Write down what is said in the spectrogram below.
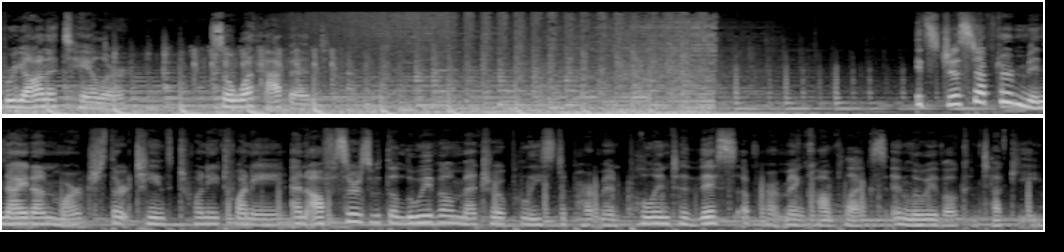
Breonna Taylor. So, what happened? It's just after midnight on March 13th, 2020, and officers with the Louisville Metro Police Department pull into this apartment complex in Louisville, Kentucky.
